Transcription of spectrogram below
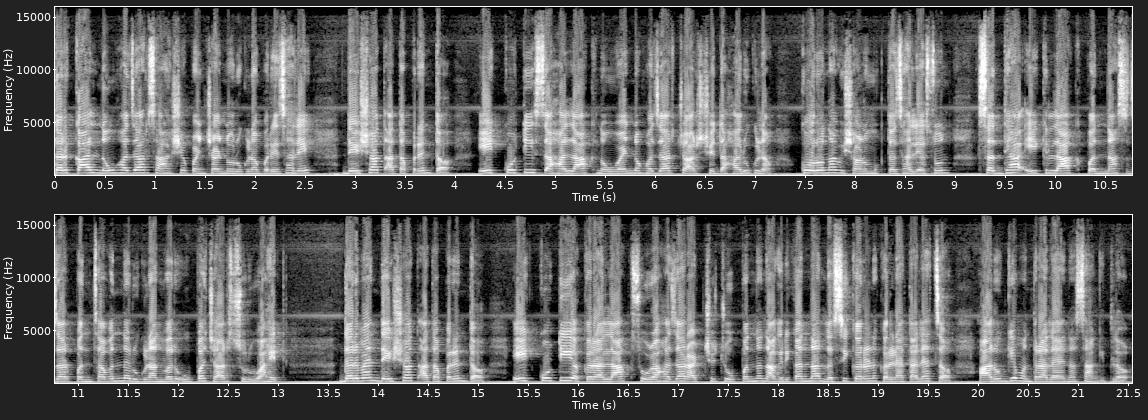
तर काल नऊ हजार सहाशे पंच्याण्णव रुग्ण बरे झाले. देशात आतापर्यंत एक कोटी सहा लाख नव्याण्णव हजार चारशे दहा रुग्ण कोरोना विषाणूमुक्त झाले असून सध्या एक लाख पन्नास हजार पंचावन्न रुग्णांवर उपचार सुरू आहेत. दरम्यान देशात आतापर्यंत एक कोटी अकरा लाख सोळा हजार आठशे चोपन्न नागरिकांना लसीकरण करण्यात आल्याचं आरोग्य मंत्रालयानं सांगितलं.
